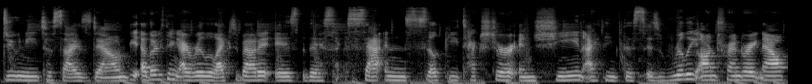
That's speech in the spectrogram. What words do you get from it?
do need to size down. The other thing I really liked about it is this satin silky texture and sheen. I think this is really on trend right now.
